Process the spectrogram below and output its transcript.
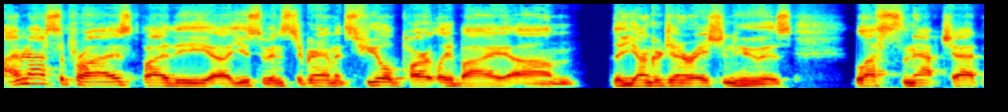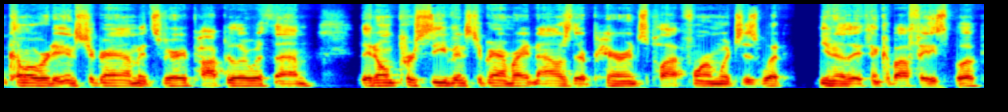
I'm not surprised by the uh, use of Instagram. It's fueled partly by um, the younger generation who has left Snapchat and come over to Instagram. It's very popular with them. They don't perceive Instagram right now as their parents' platform, which is what you know they think about Facebook.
